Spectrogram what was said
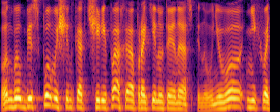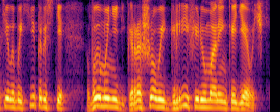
Он был беспомощен, как черепаха, опрокинутая на спину. У него не хватило бы хитрости выманить грошовый грифель у маленькой девочки.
